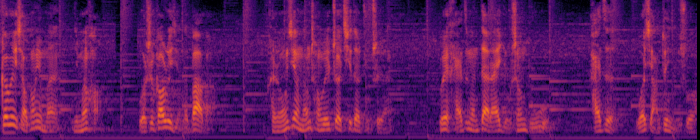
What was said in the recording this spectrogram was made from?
各位小朋友们，你们好，我是高瑞景的爸爸，很荣幸能成为这期的主持人，为孩子们带来有声读物。孩子，我想对你说，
